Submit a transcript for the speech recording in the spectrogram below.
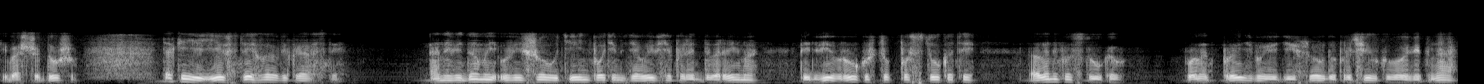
Хіба що душу, так і її встигли обікрасти. А невідомий увійшов у тінь, потім з'явився перед дверима, підвів руку, щоб постукати, але не постукав. Понад призьбою дійшов до причілкового вікна,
